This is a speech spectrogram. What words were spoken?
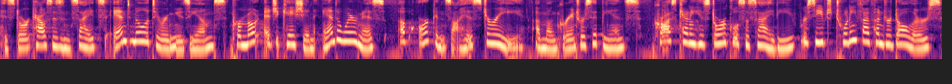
historic houses and sites, and military museums promote education and awareness of Arkansas history. Among grant recipients, Cross County Historical Society received $2,500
